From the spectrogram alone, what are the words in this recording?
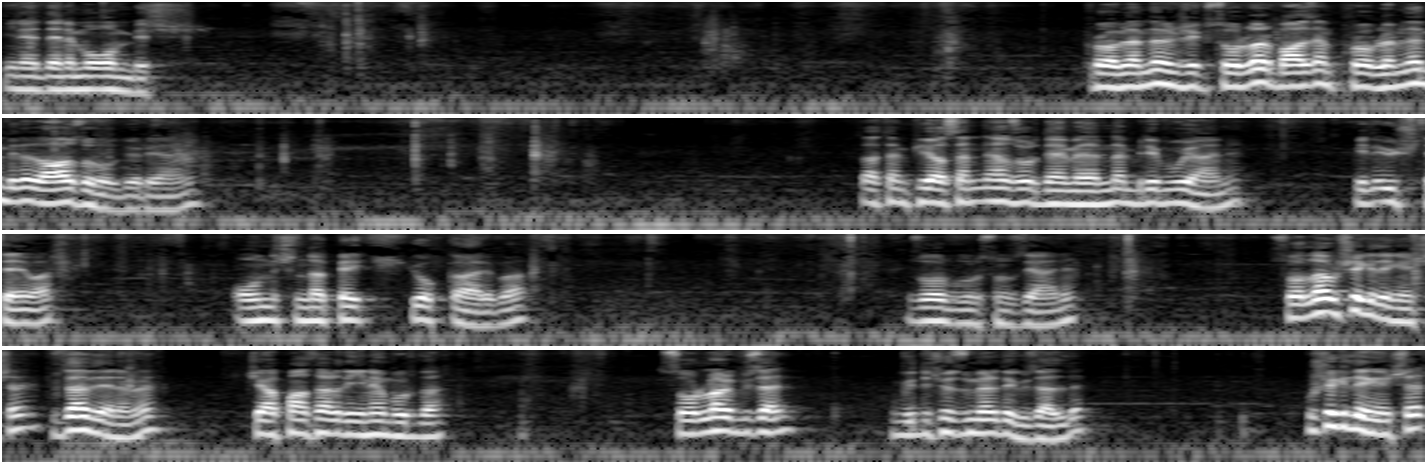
Yine deneme 11. Problemden önceki sorular bazen problemden bile daha zor oluyor yani. Zaten piyasanın en zor denemelerinden biri bu yani. Bir de 3D var. Onun dışında pek yok galiba. Zor bulursunuz yani. Sorular bu şekilde gençler. Güzel bir deneme. Cevap anahtarı da yine burada. Sorular güzel. Video çözümleri de güzeldi. Bu şekilde gençler.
